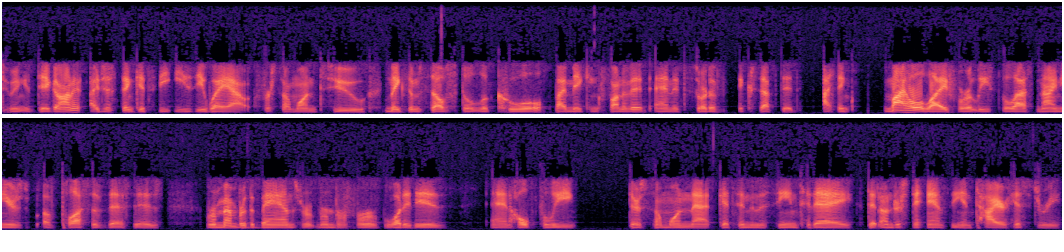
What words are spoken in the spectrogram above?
doing a dig on it, I just think it's the easy way out for someone to make themselves still look cool by making fun of it, and it's sort of accepted. I think my whole life, or at least the last nine years of plus of this, is remember the bands, remember for what it is, and hopefully there's someone that gets into the scene today that understands the entire history,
